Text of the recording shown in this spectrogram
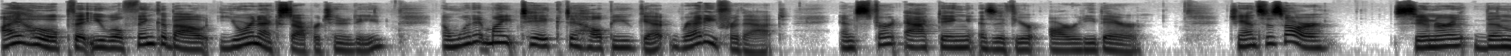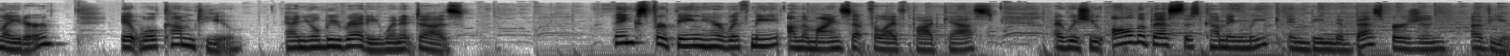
I hope that you will think about your next opportunity and what it might take to help you get ready for that and start acting as if you're already there. Chances are, sooner than later, it will come to you and you'll be ready when it does. Thanks for being here with me on the Mindset for Life podcast. I wish you all the best this coming week in being the best version of you.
